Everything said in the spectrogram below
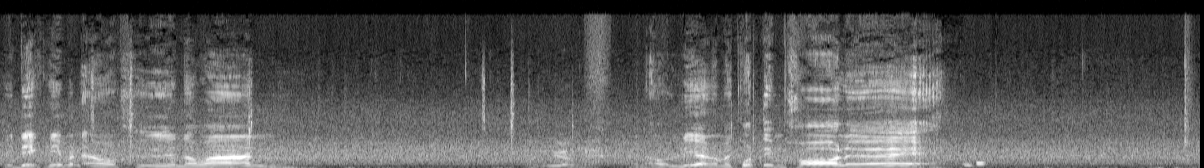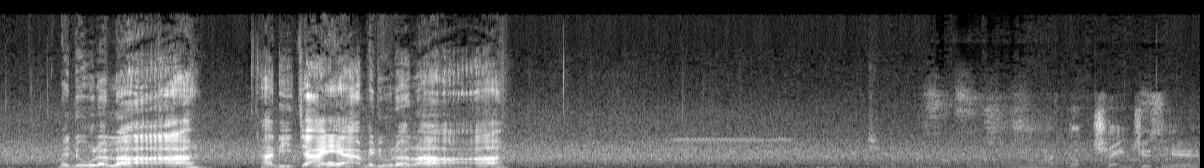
ไอเด็กนี่มันเอาคืนนะวันเอาเรื่องเนี่ยมันเอาเรื่องนะมันกดเต็มข้อเลย ไม่ดูแล้วเหรอ ถ้าดีใจอะ ไม่ดูแล้วเหรอ got changes here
